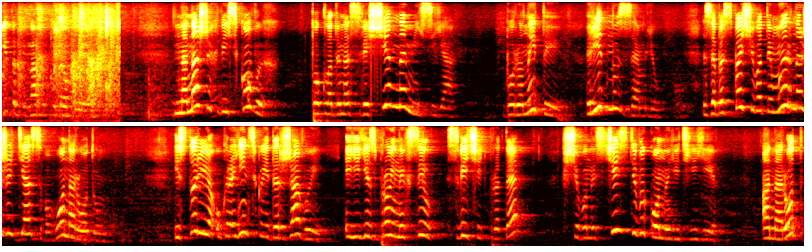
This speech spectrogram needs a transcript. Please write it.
діток, від наших педагогів. На наших військових покладена священна місія боронити рідну землю, забезпечувати мирне життя свого народу. Історія української держави і її збройних сил свідчить про те, що вони з честю виконують її, а народ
